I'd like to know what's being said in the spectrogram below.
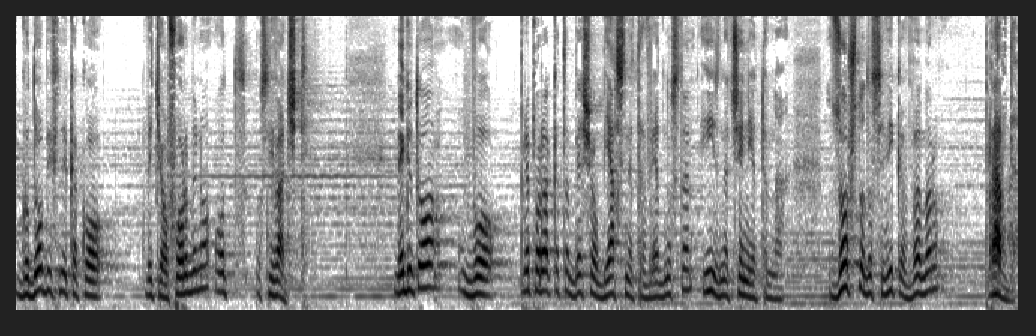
го добивме како веќе оформено од основачите. Меѓутоа, во препораката беше објаснета вредноста и значението на Зошто да се вика ВМРО? Правда.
